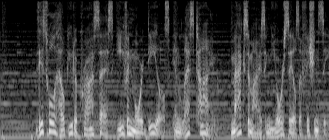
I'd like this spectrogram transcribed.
This will help you to process even more deals in less time, maximizing your sales efficiency.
